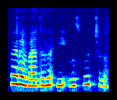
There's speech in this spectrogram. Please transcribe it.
Переведено і озвучено.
